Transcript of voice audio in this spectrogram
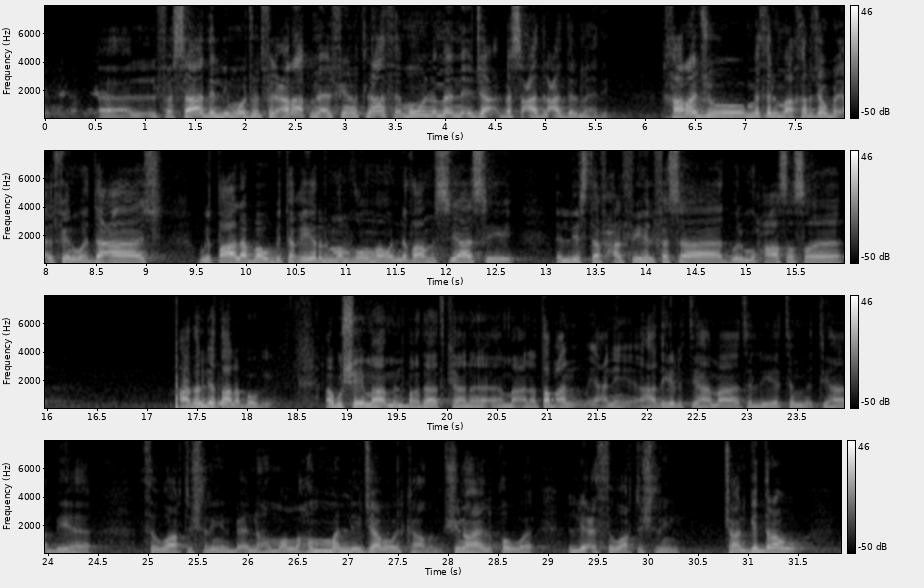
آه، الفساد اللي موجود في العراق من 2003 مو لما اجى بس عادل عبد المهدي خرجوا مثل ما خرجوا بال 2011 ويطالبوا بتغيير المنظومة والنظام السياسي اللي استفحل فيه الفساد والمحاصصة. هذا اللي طالبوا به. أبو شيماء من بغداد كان معنا. طبعا يعني هذه الاتهامات اللي يتم اتهام بها ثوار تشرين بأنهم والله هم اللي جابوا الكاظم. شنو هاي القوة اللي على ثوار تشرين؟ كان قدروا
